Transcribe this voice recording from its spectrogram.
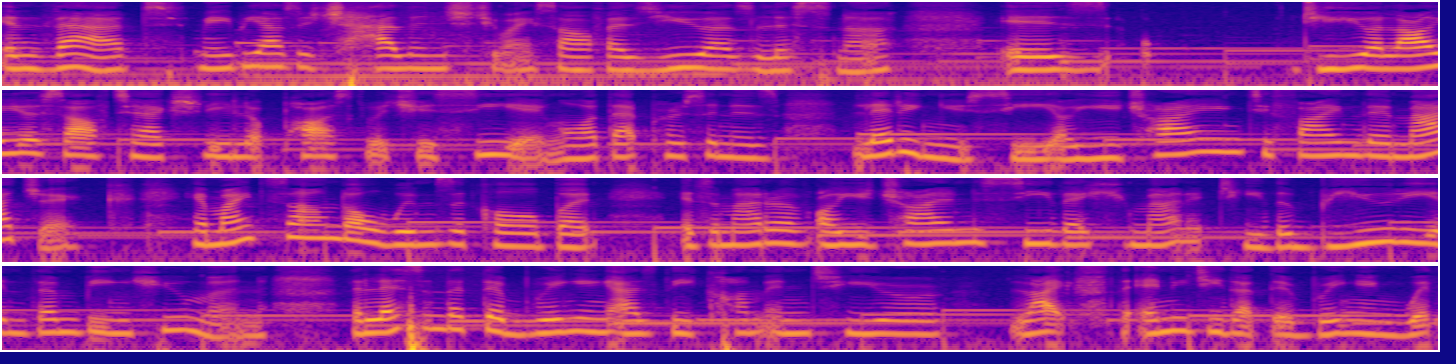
in that maybe as a challenge to myself as you as listener is do you allow yourself to actually look past what you're seeing or what that person is letting you see? Are you trying to find their magic? It might sound all whimsical, but it's a matter of are you trying to see their humanity, the beauty in them being human, the lesson that they're bringing as they come into your life, the energy that they're bringing with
